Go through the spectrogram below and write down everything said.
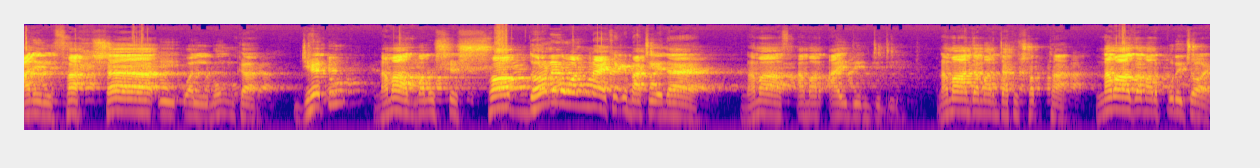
আনিল যেহেতু নামাজ মানুষের সব ধরনের অন্যায় থেকে বাঁচিয়ে দেয়, নামাজ আমার আইডেন্টিটি, নামাজ আমার জাতিসত্তা, নামাজ আমার পরিচয়,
